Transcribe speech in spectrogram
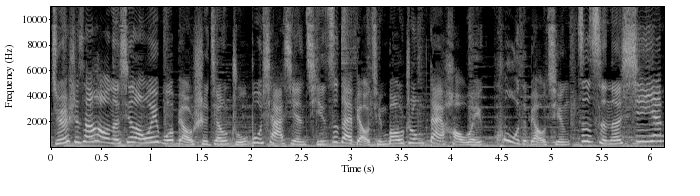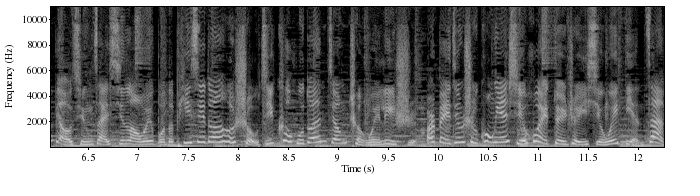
九月十三号呢，新浪微博表示将逐步下线其自带表情包中代号为“酷”的表情。自此呢，吸烟表情在新浪微博的 PC 端和手机客户端将成为历史。而北京市控烟协会对这一行为点赞，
